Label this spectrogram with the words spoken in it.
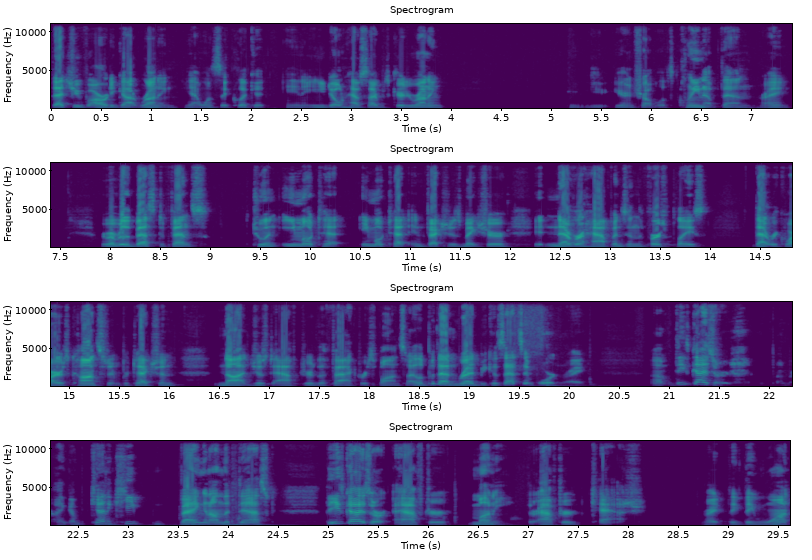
that you've already got running. Yeah, once they click it and you don't have cybersecurity running, you're in trouble. It's cleanup then, right? Remember, the best defense to an emotet, emotet infection is make sure it never happens in the first place. That requires constant protection, not just after the fact response. I'll put that in red because that's important, right? Um, these guys are, I'm kind of keep banging on the desk. These guys are after money. They're after cash, right? They, they want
